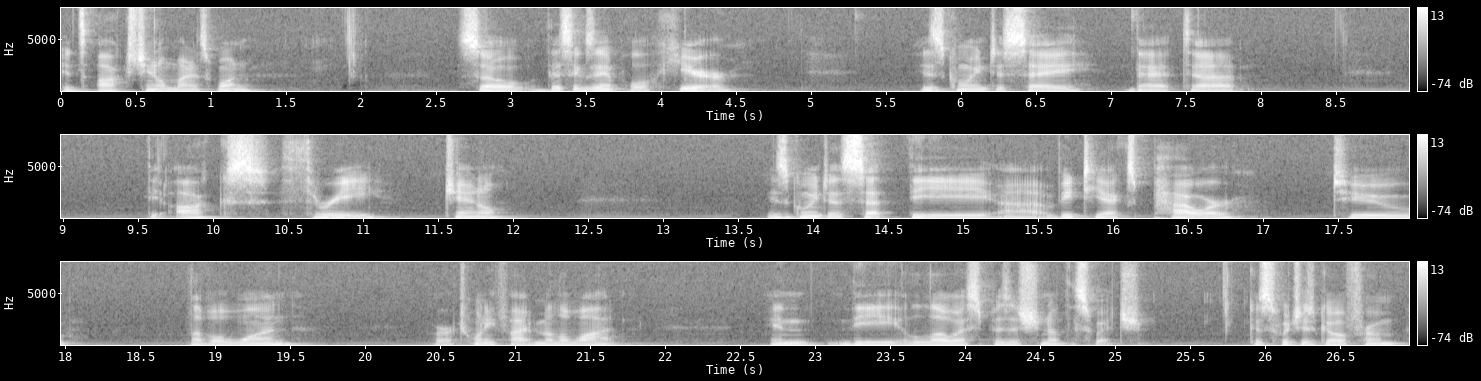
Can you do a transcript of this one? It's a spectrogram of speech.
it's aux channel minus one. So this example here is going to say that uh, the aux3 channel is going to set the uh, VTX power to level 1 or 25 milliwatt in the lowest position of the switch because switches go from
